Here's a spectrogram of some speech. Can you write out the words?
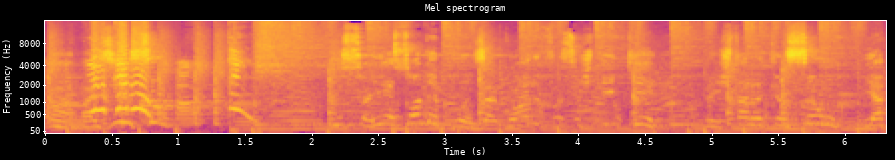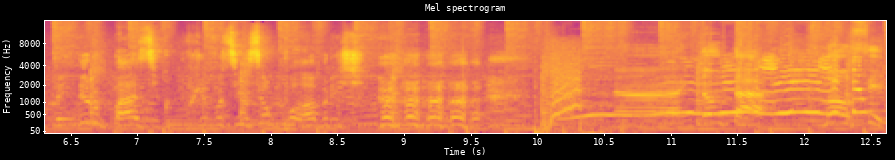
Ah, mas isso. Isso aí é só depois. Agora vocês têm que prestar atenção e aprender o básico, porque vocês são pobres. Ah, então tá. Bom, filho,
